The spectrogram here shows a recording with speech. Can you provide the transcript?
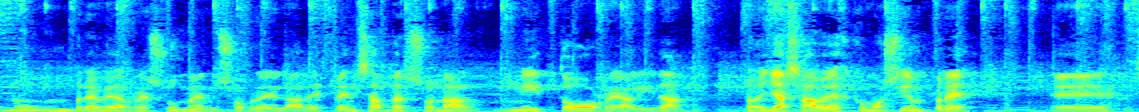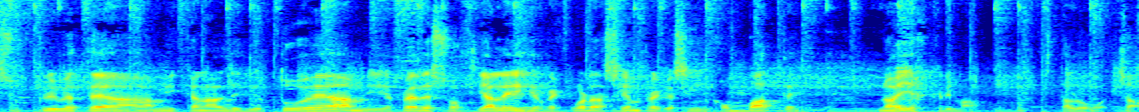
en un breve resumen sobre la defensa personal, mito o realidad. Pero ya sabes, como siempre, eh, suscríbete a mi canal de YouTube, a mis redes sociales y recuerda siempre que sin combate no hay escrima. Hasta luego, chao.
